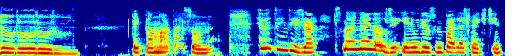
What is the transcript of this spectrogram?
Dırırırın. Reklamlardan sonra. Evet izleyiciler. İsmail Erdalcı yeni videosunu paylaşmak için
